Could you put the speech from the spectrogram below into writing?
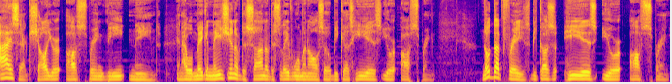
Isaac shall your offspring be named. And I will make a nation of the son of the slave woman also, because he is your offspring. Note that phrase, because he is your offspring.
